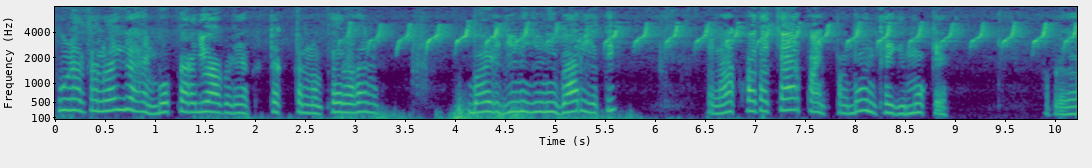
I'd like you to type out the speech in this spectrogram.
પૂણા ત્રણ ગયા ને બપોરે જો આપણે એક ટ્રેક્ટરનો ફેરો છે ને બળ ઝીણી ઝીણી ભારી હતી. નાખવા તો ચાર પાંચ પણ બંધ થઈ ગઈ મોકે. આપણે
